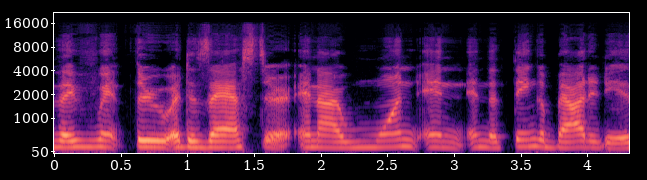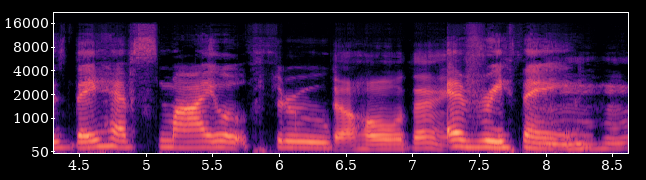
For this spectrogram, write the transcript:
They've went through a disaster. And I won and and the thing about it is they have smiled through the whole thing. everything. hmm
